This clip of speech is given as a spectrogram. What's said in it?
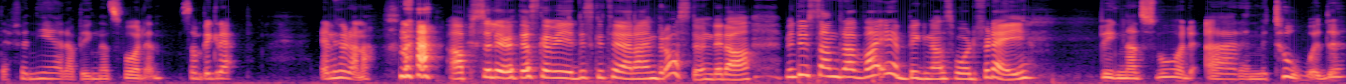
definiera byggnadsvården som begrepp. Eller hur Anna? Absolut, det ska vi diskutera en bra stund idag. Men du Sandra, vad är byggnadsvård för dig? Byggnadsvård är en metod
